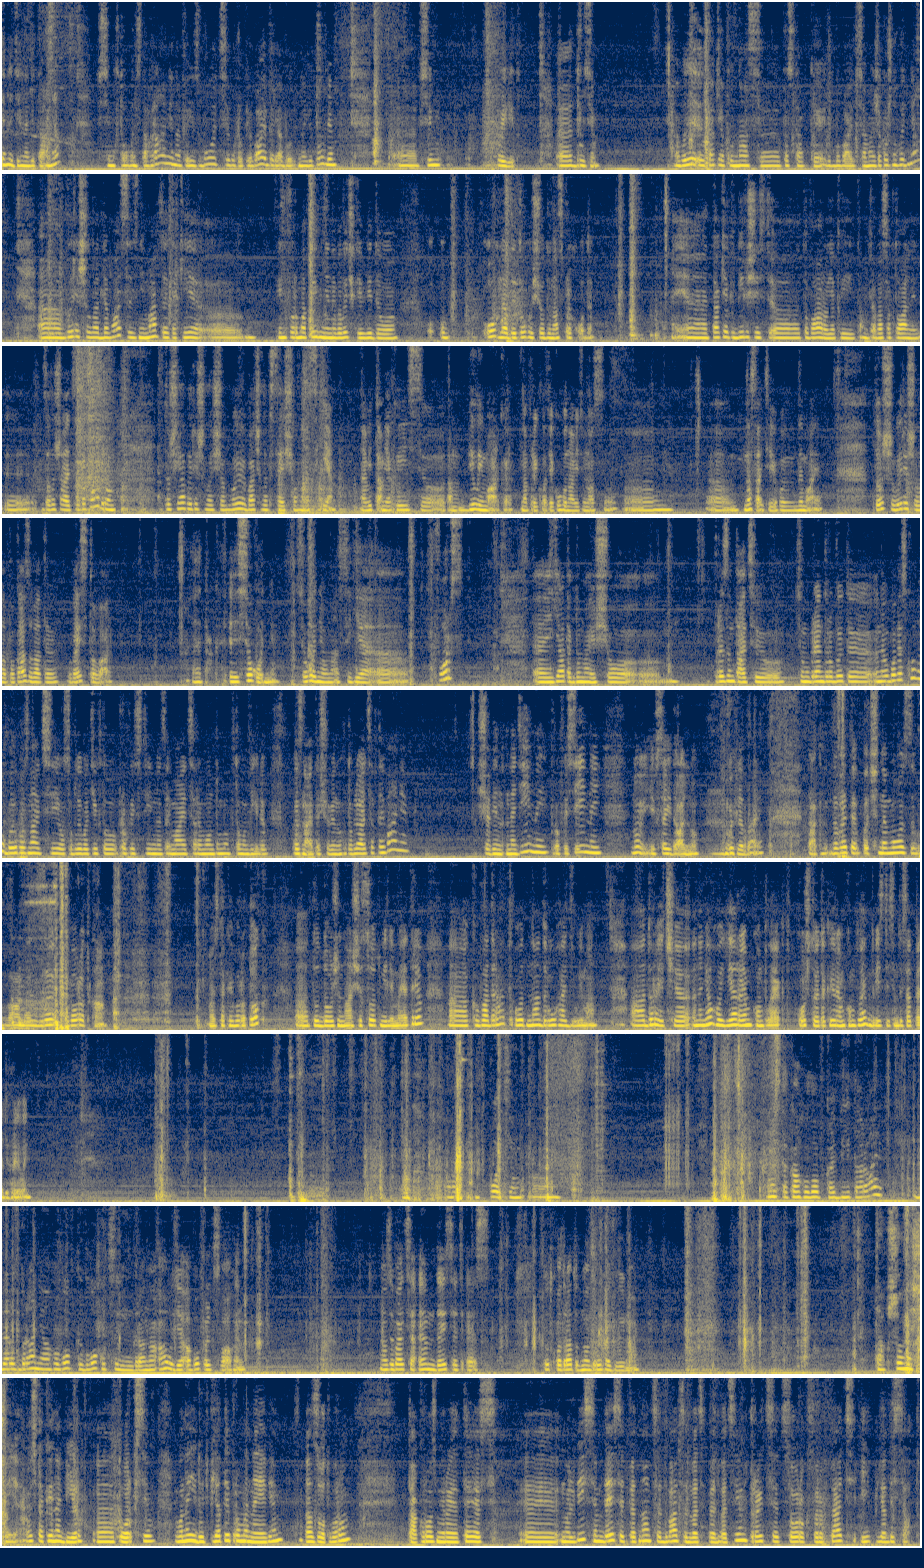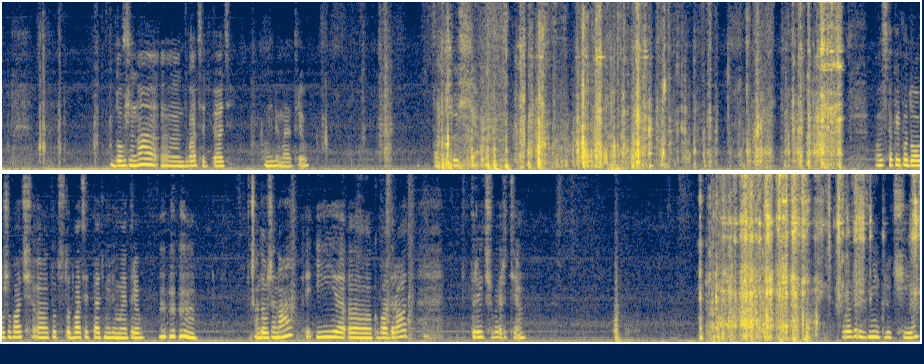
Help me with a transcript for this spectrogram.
Всім недільне вітання. Всім, хто в інстаграмі, на Фейсбуці, в групі Вайбері або на Ютубі. Е, Всім привіт. Е, Друзі, ви, так як у нас е, поставки відбуваються майже кожного дня, вирішила для вас знімати такі інформативні невеличкі відео огляди того, що до нас приходить. Так як більшість товару, який там для вас актуальний, залишається за кадром, тож я вирішила, щоб ви бачили все, що в нас є. Навіть там якийсь там білий маркер, наприклад, якого навіть у нас на сайті його немає. Тож вирішила показувати весь товар. Е, сьогодні. Сьогодні у нас є е, форс. Е, Я так думаю, що презентацію цьому бренду робити не обов'язково, бо його знають всі, особливо ті, хто професійно займається ремонтом автомобілів. Ви знаєте, що він виготовляється в Тайвані, що він надійний, професійний, ну і все ідеально виглядає. Так, давайте почнемо з вами з воротка. Ось такий вороток, тут довжина 600 мм, квадрат 1 друга дюйма. До речі, на нього є ремкомплект. Коштує такий ремкомплект 275 гривень. Так, е, потім е, ось така головка Біта Рай для розбирання головки блоку циліндра на Audi або Volkswagen. Називається M10S. Тут квадрат 1 друга дюйма. Так, що в нас ще є? Ось такий набір е, торксів. Вони йдуть п'ятипроменеві е, з отвором. Так, розміри ТС е, 08, 10, 15, 20, 25, 27, 30, 40, 45 і 50. Довжина е, 25 мм. Так, що ще? Ось такий подовжувач, е, тут 125 мм. Довжина і е, квадрат 3 чверті. Розрізні ключі.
